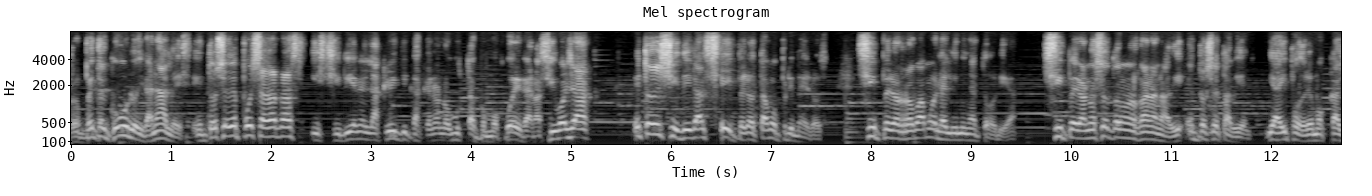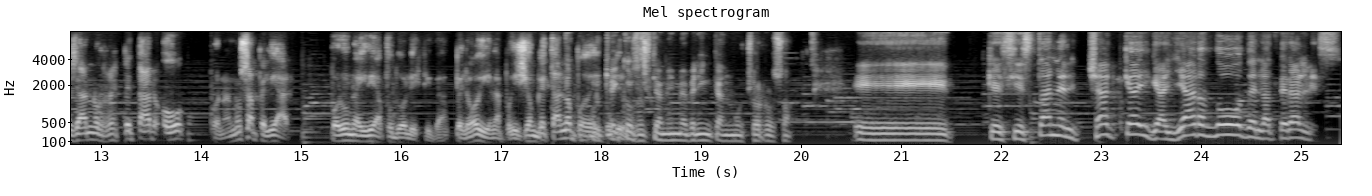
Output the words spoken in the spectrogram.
rompete el culo y ganales. Entonces después agarras y si vienen las críticas que no nos gusta cómo juegan, así o allá, entonces sí dirán, sí, pero estamos primeros. Sí, pero robamos la eliminatoria. Sí, pero a nosotros no nos gana nadie. Entonces está bien. Y ahí podremos callarnos, respetar o ponernos a pelear por una idea futbolística. Pero hoy en la posición que está no podemos... Porque hay cosas que a mí me brincan mucho, Ruso. Eh, que si están el Chaca y Gallardo de laterales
